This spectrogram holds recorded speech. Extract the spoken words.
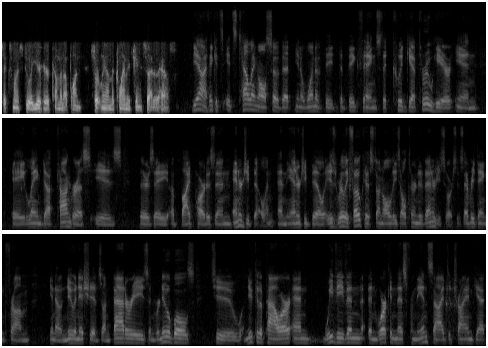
six months to a year here coming up on certainly on the climate change side of the house. Yeah, I think it's it's telling also that you know one of the the big things that could get through here in a lame duck Congress is there's a, a, bipartisan energy bill, and, and the energy bill is really focused on all these alternative energy sources, everything from you know new initiatives on batteries and renewables to nuclear power. And we've even been working this from the inside to try and get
